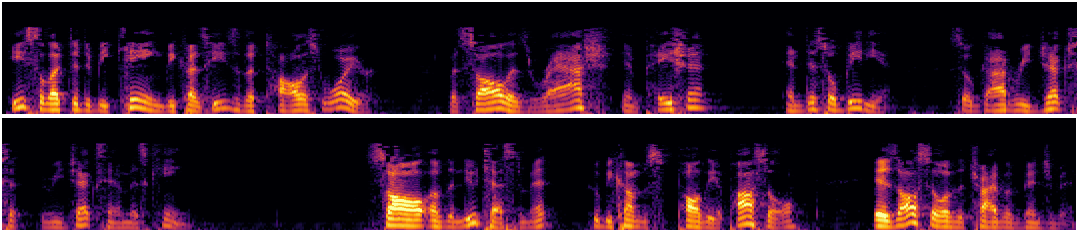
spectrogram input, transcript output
he's selected to be king because he's the tallest warrior. But Saul is rash, impatient, and disobedient, so God rejects, rejects him as king. Saul of the New Testament, who becomes Paul the Apostle, is also of the tribe of Benjamin,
